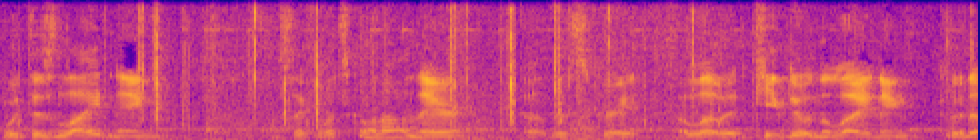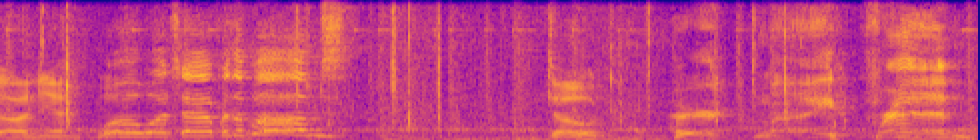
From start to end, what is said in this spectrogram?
with his lightning. It's like, what's going on there? Oh, this is great. I love it. Keep doing the lightning. Good on you. Whoa, watch out for the bombs! Don't hurt my friend.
